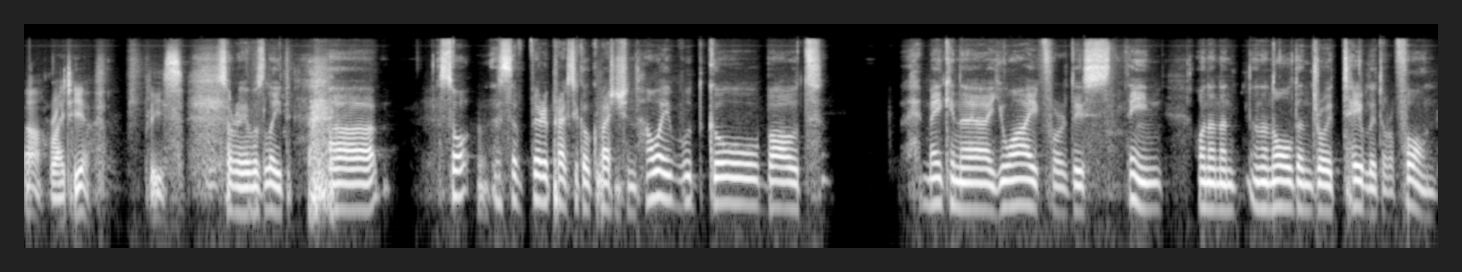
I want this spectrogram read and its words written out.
Ah, right here, please. Sorry, I was late. Uh, so it's a very practical question. How I would go about making a UI for this thing on an on an old Android tablet or phone,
